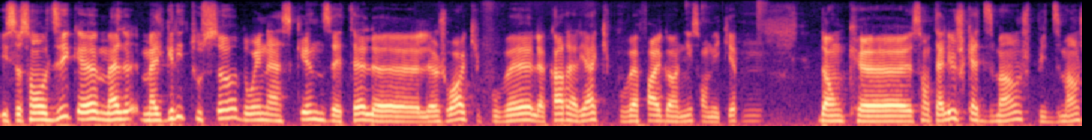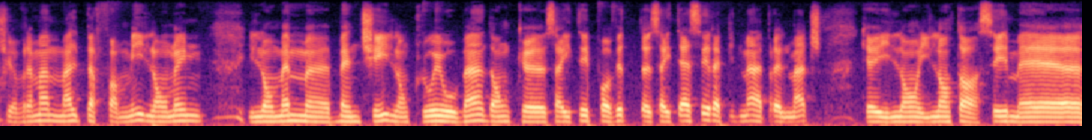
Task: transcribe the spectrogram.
Ils se sont dit que malgré tout ça, Dwayne Haskins était le, joueur qui pouvait, le corps arrière qui pouvait faire gagner son équipe. Mm. Donc, euh, ils sont allés jusqu'à dimanche, puis dimanche, il a vraiment mal performé. Ils l'ont même, ils l'ont même euh, benché, ils l'ont cloué au banc. Donc, euh, ça a été pas vite, ça a été assez rapidement après le match qu'ils l'ont, ils l'ont tassé. Mais,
